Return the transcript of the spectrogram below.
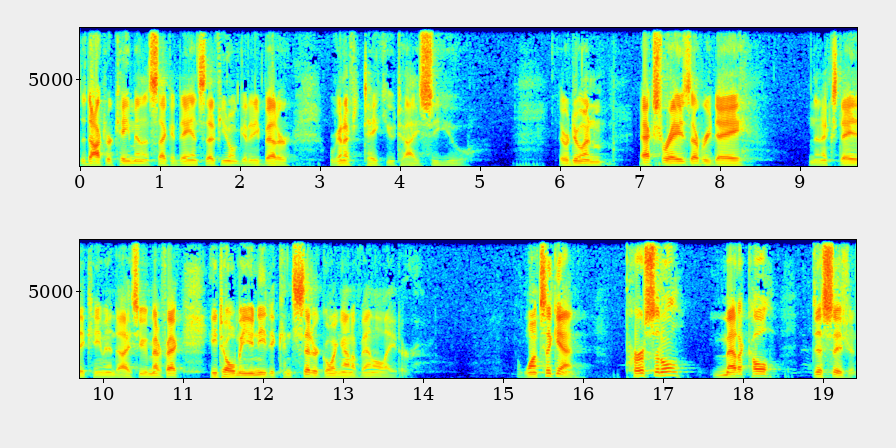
The doctor came in the second day and said, if you don't get any better, we're going to have to take you to ICU. They were doing x rays every day. And the next day they came into ICU. Matter of fact, he told me you need to consider going on a ventilator. Once again, personal medical decision.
